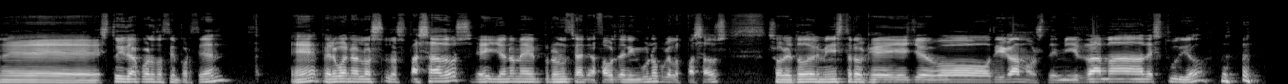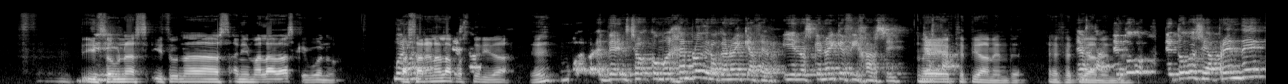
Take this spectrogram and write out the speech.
eh, estoy de acuerdo 100%. eh, pero bueno, los, los pasados, eh, yo no me pronuncio a favor de ninguno, porque los pasados, sobre todo el ministro que llevo, digamos, de mi rama de estudio, hizo, sí. Unas, hizo unas animaladas que, bueno, pasarán a la posteridad. ¿eh? como ejemplo de lo que no hay que hacer y en los que no hay que fijarse. efectivamente. Efectivamente. De todo, de todo, se aprende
